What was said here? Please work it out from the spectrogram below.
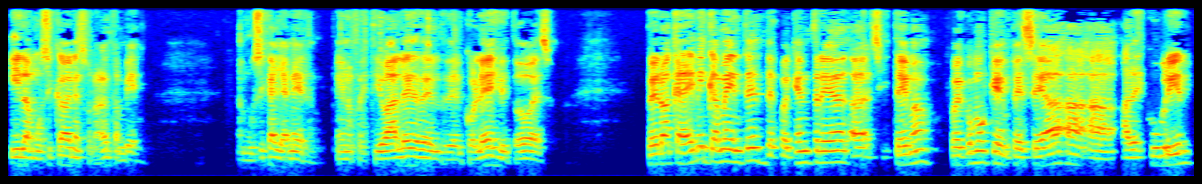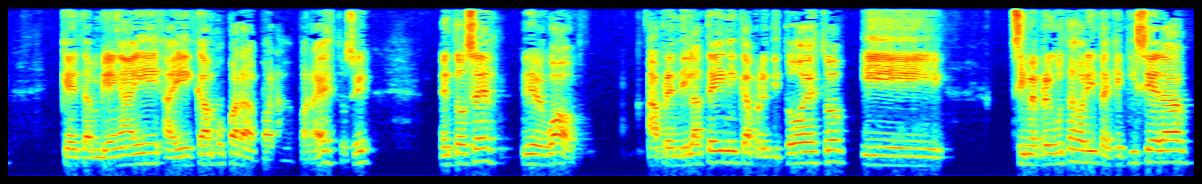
Y la música venezolana también. La música llanera, en los festivales del, colegio y todo eso. Pero académicamente, después que entré al sistema, fue como que empecé a, descubrir que también hay, hay campo para, para, para esto, ¿sí? Entonces, dije, wow, aprendí la técnica, aprendí todo esto y si me preguntas ahorita qué quisiera,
